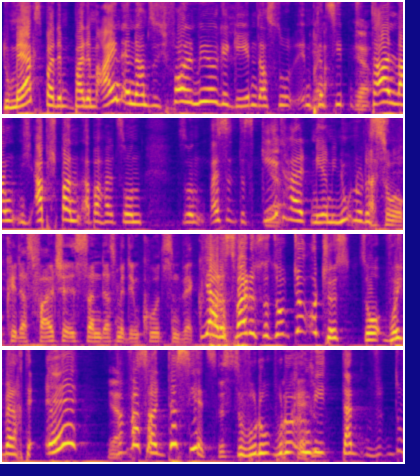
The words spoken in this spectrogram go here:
Du merkst, bei dem, bei dem einen Ende haben sie sich voll Mühe gegeben, dass du im Prinzip ja. total lang, nicht abspannen, aber halt so ein, so ein weißt du, das geht Ja. halt mehrere Minuten das Ach so, okay, das falsche ist dann das mit dem kurzen Weg. Ja, das zweite ist so, so und tschüss. So, wo ich mir dachte, äh? Ja. Was soll das jetzt? Das- so, wo du, wo du Okay. irgendwie, dann, du,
